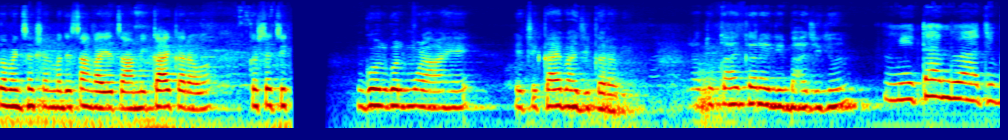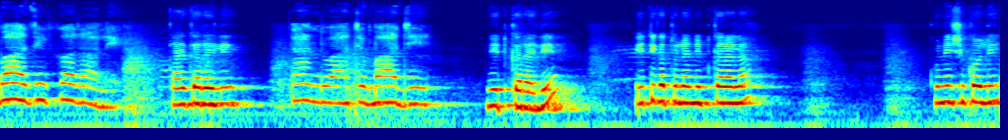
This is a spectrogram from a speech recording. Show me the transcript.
कमेंट सेक्शनमध्ये सांगा याचं आम्ही काय करावं. कशाची गोल गोल मुळा आहे याची काय भाजी करावी? तू काय करायली भाजी घेऊन? मी तांदळाची भाजी करायले. काय करायली? तांदळाची भाजी. नीट करायली? येते का तुला नीट करायला? कुणी शिकवली?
